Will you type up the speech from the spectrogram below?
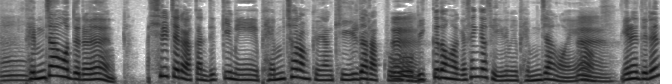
오. 뱀장어들은 실제로 약간 느낌이 뱀처럼 그냥 길다랗고 네. 미끄덩하게 생겨서 이름이 뱀장어예요. 네. 얘네들은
